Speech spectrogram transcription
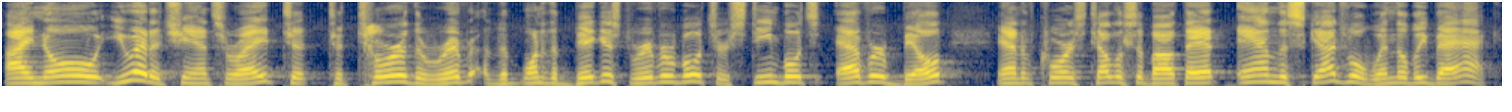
I know you had a chance, right, to, to tour the river, the, one of the biggest riverboats or steamboats ever built and of course, tell us about that and the schedule when they'll be back.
